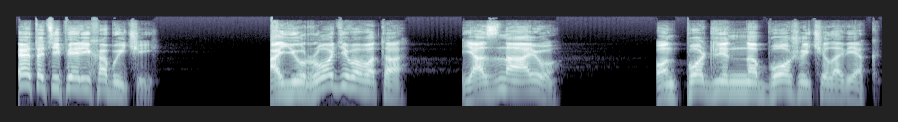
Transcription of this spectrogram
Это теперь их обычай. А юродивого-то я знаю. Он подлинно божий человек.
